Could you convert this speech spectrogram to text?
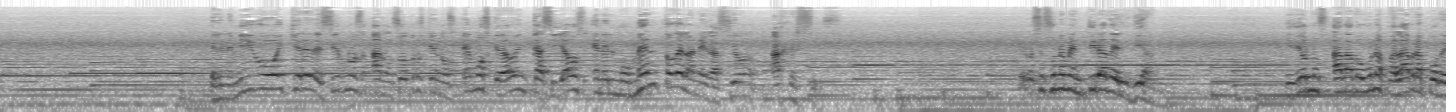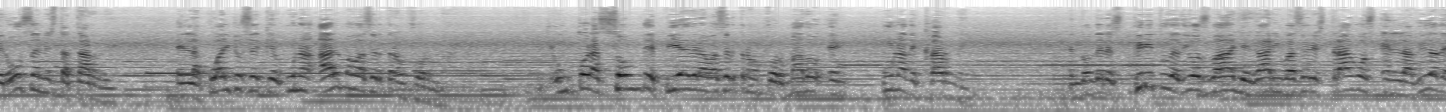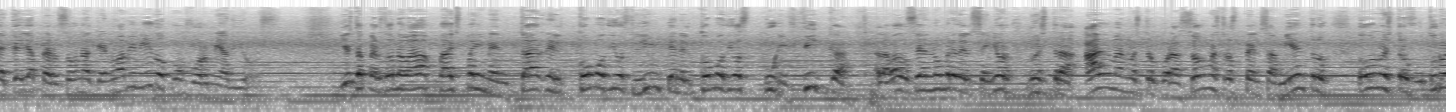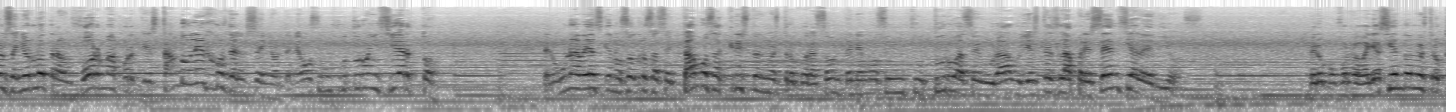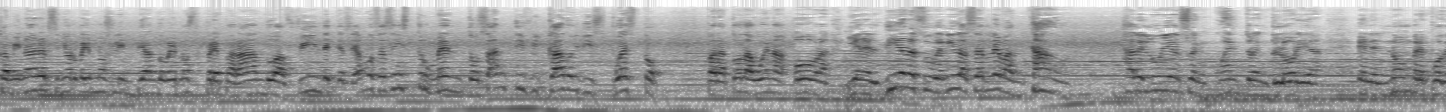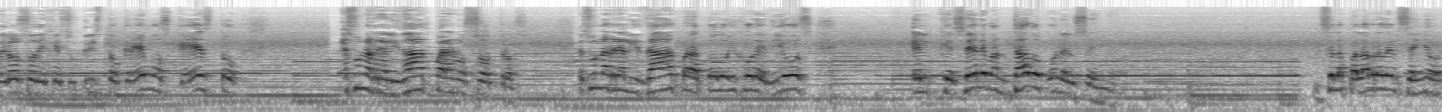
El enemigo hoy quiere decirnos a nosotros que nos hemos quedado encasillados en el momento de la negación a Jesús. Pero esa es una mentira del diablo. Y Dios nos ha dado una palabra poderosa en esta tarde, en la cual yo sé que una alma va a ser transformada. Que un corazón de piedra va a ser transformado en una de carne. En donde el Espíritu de Dios va a llegar y va a hacer estragos en la vida de aquella persona que no ha vivido conforme a Dios. Y esta persona va, a experimentar el cómo Dios limpia, en el cómo Dios purifica. Alabado sea el nombre del Señor. Nuestra alma, nuestro corazón, nuestros pensamientos, todo nuestro futuro el Señor lo transforma porque estando lejos del Señor tenemos un futuro incierto. Pero una vez que nosotros aceptamos a Cristo en nuestro corazón tenemos un futuro asegurado y esta es la presencia de Dios. Pero conforme vaya siendo nuestro caminar, el Señor va a irnos limpiando, va preparando a fin de que seamos ese instrumento santificado y dispuesto para toda buena obra y en el día de su venida ser levantado. Aleluya en su encuentro en gloria. En el nombre poderoso de Jesucristo creemos que esto es una realidad para nosotros. Es una realidad para todo hijo de Dios. El que se ha levantado con el Señor. Dice la palabra del Señor.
